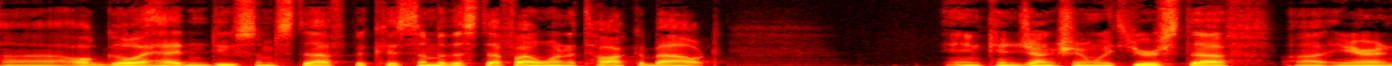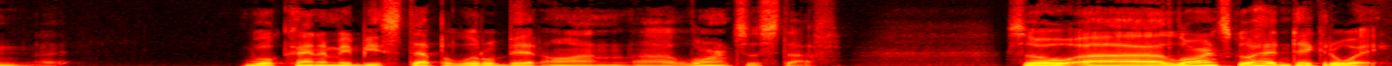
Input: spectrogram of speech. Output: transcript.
uh, I'll go ahead and do some stuff because some of the stuff I want to talk about in conjunction with your stuff, uh, Aaron, will kind of maybe step a little bit on uh, Lawrence's stuff. So, uh, Lawrence, go ahead and take it away.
